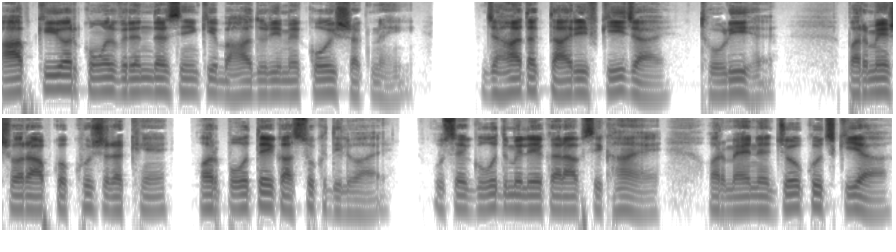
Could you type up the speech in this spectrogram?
आपकी और कुंवर वीरेंद्र सिंह की बहादुरी में कोई शक नहीं। जहाँ तक तारीफ़ की जाए, थोड़ी है। परमेश्वर आपको खुश रखें और पोते का सुख दिलवाए। उसे गोद में लेकर आप सिखाएँ और मैंने जो कुछ किया,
